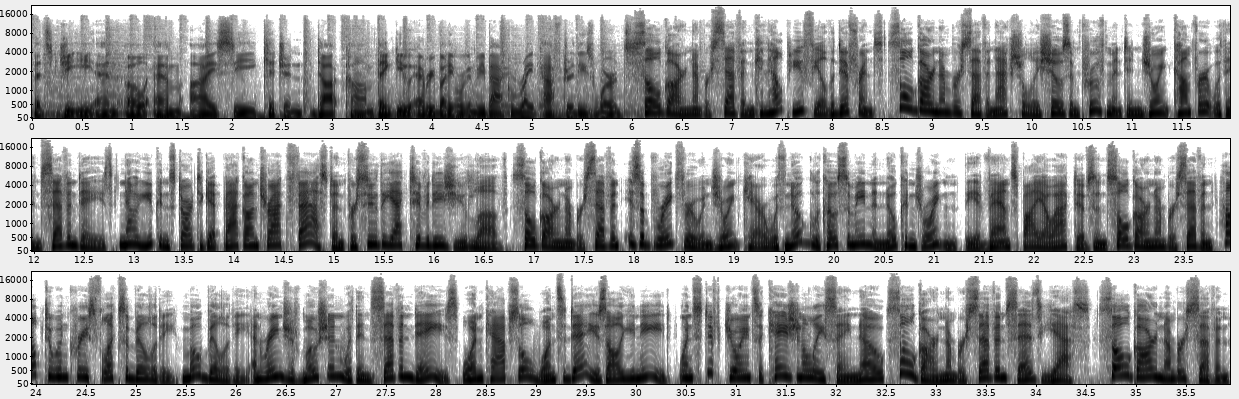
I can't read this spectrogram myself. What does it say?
That's G E N O M I C kitchen.com. Thank you, everybody. We're going to be back right after these words. Solgar number 7 can help you feel the difference. Solgar number 7 actually shows improvement in joint comfort within 7 days. Now you can start to get back on track fast and pursue the activities you love. Solgar number 7 is a breakthrough in joint care with no glucosamine and no chondroitin. The advanced bioactives in Solgar number 7 help to increase flexibility, mobility, and range of motion within 7 days. One capsule once a day is all you need. When stiff joints occasionally say no, Solgar number 7 says yes. Solgar number 7,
